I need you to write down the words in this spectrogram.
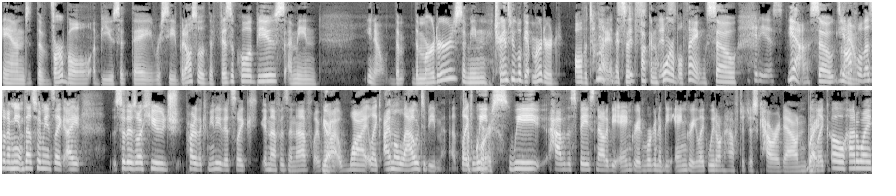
and the verbal abuse that they receive, but also the physical abuse. I mean, you know, the the murders. I mean, trans people get murdered all the time. it's- it's, a it's- fucking horrible thing. So hideous. yeah, so It's you awful. know, That's what I mean. That's what I mean. It's like I. So there's a huge part of the community that's like enough is enough. Like Yeah. why? Why? Like I'm allowed to be mad. Like Of we course. we have the space now to be angry, and we're going to be angry. Like we don't have to just cower down. And be Right. Like oh, how do I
